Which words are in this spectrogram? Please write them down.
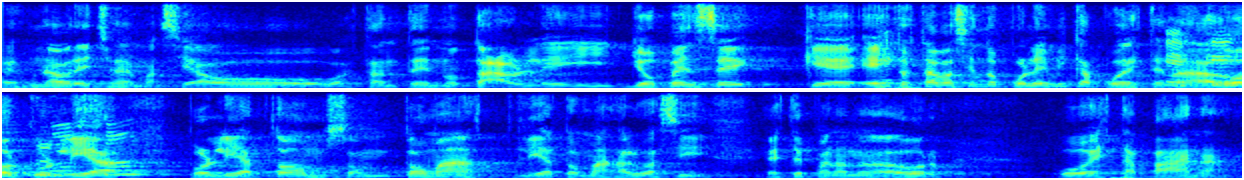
es una brecha demasiado bastante notable. Y yo pensé que esto Es- estaba haciendo polémica por este es nadador, por Lia, incluso- por Lia Thompson, Tomás, Lia Tomás, algo así. Este pana nadador o esta pana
